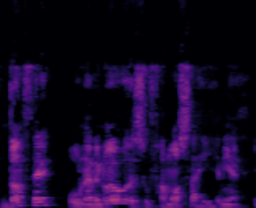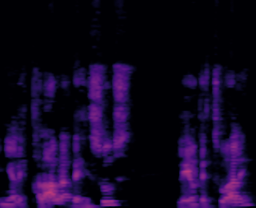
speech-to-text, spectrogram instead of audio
Entonces, una de nuevo de sus famosas y geniales palabras de Jesús, leo textuales,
